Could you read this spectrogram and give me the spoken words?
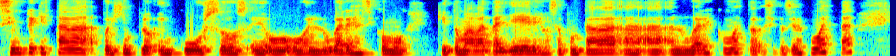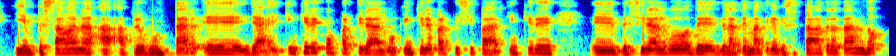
siempre que estaba, por ejemplo, en cursos eh, o, en lugares así como que tomaba talleres o se apuntaba a, lugares como estos, situaciones como esta, y empezaban a, preguntar, eh, ya, ¿y quién quiere compartir algo? ¿Quién quiere participar? ¿Quién quiere eh, decir algo de, la temática que se estaba tratando?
